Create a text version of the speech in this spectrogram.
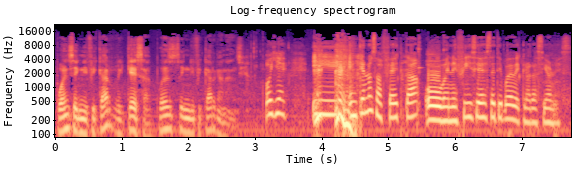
pueden significar riqueza, pueden significar ganancia. Oye, ¿y en qué nos afecta o beneficia este tipo de declaraciones?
